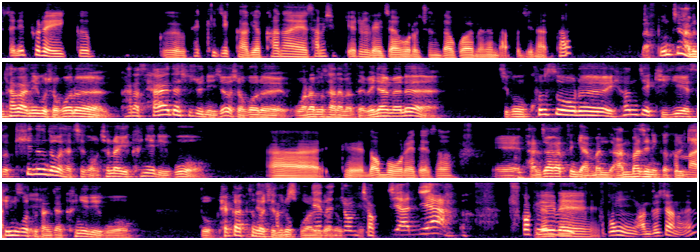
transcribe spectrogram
triple A급 그 패키지 가격 하나에 30개를 내장으로 준다고 하면은 나쁘진 않다? 나쁜지 않다가 아니고 저거는 하나 사야 될 수준이죠. 저거를 원하는 사람한테. 왜냐면은 지금 콘솔을 현재 기기에서 키는 저 자체가 엄청나게 큰 일이고 아, 그, 너무 오래돼서. 예, 단자 같은 게 안 안 맞으니까 그걸 안 키는. 것도 당장 큰 일이고 또 팩 같은 거 제대로 구하기도 는좀 어렵고 적지 않냐? 추가 게임이 근데- 구동 안 되지 않아요?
